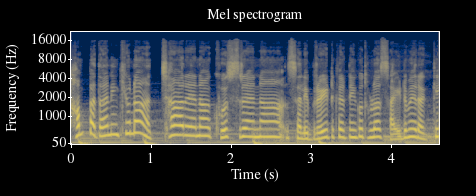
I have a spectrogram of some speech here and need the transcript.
हम पता नहीं क्यों ना अच्छा रहना, खुश रहना सेलिब्रेट करने को थोड़ा साइड में रख के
